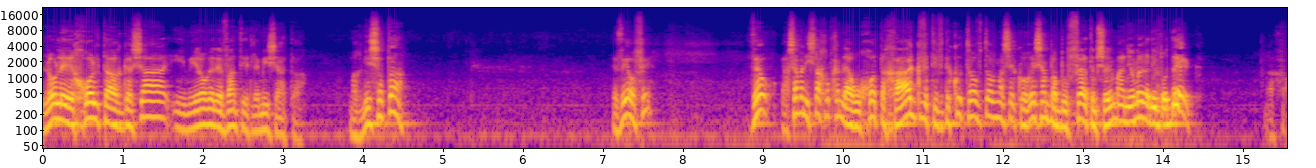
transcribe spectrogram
לא לאכול את ההרגשה אם היא לא רלוונטית למי שאתה. מרגיש אותה. איזה יופי. זהו, ועכשיו אני אשלח אתכם לארוחות החג, ותבדקו טוב טוב מה שקורה שם בבופה. אתם שומעים מה אני אומר? אני בודק. נכון.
